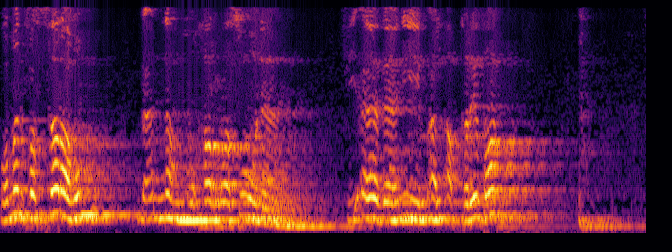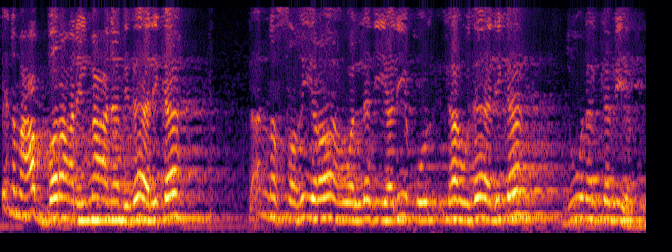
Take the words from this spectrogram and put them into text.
ومن فسرهم بأنهم مخرصون في آذانهم الأقرطة فإنما عبر عن المعنى بذلك لأن الصغير هو الذي يليق له ذلك دون الكبير.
